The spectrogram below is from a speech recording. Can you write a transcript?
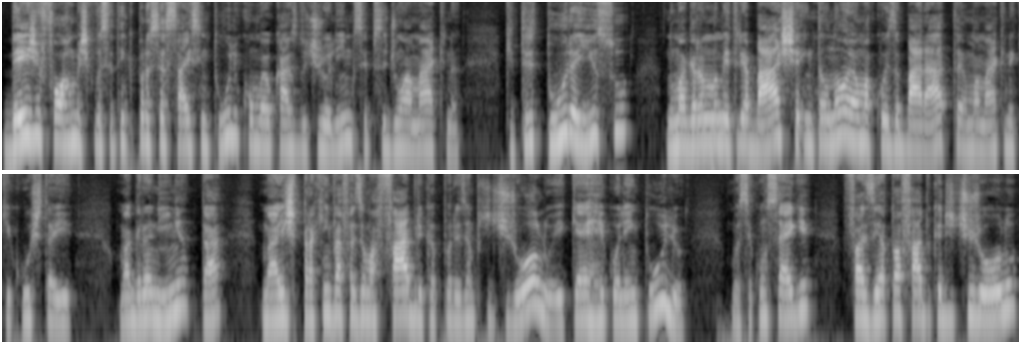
desde formas que você tem que processar esse entulho, como é o caso do tijolinho, que você precisa de uma máquina que tritura isso numa granulometria baixa, então não é uma coisa barata, é uma máquina que custa aí uma graninha, tá? Mas para quem vai fazer uma fábrica, por exemplo, de tijolo e quer recolher entulho, você consegue fazer a tua fábrica de tijolo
